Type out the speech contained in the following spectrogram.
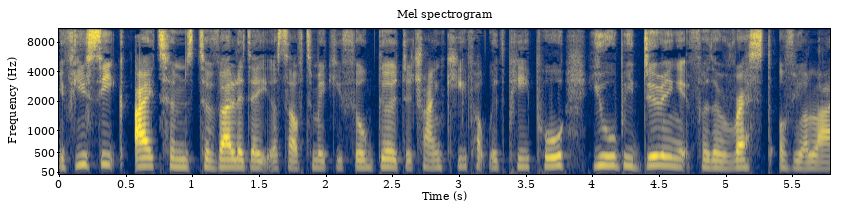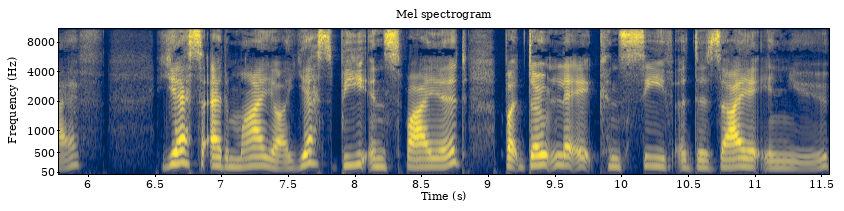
If you seek items to validate yourself, to make you feel good, to try and keep up with people, you will be doing it for the rest of your life. Yes, admire. Yes, be inspired, but don't let it conceive a desire in you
